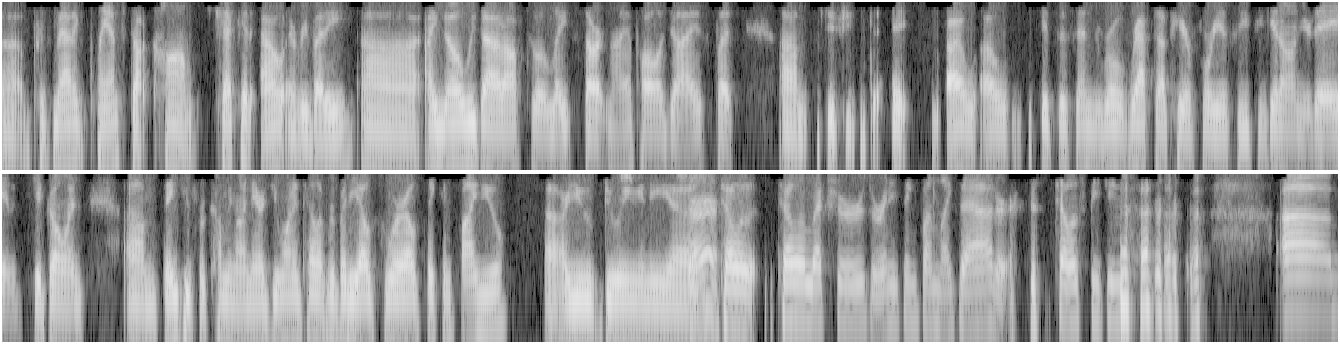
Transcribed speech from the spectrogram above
uh, prismaticplants.com. Check it out, everybody. Uh, I know we got off to a late start, and I apologize, but um, if you, it, I'll, I'll get this end roll wrapped up here for you so you can get on your day and get going. Um, thank you for coming on air. Do you want to tell everybody else where else they can find you? Uh, are you doing any uh, sure. tele tele lectures or anything fun like that, or tele speaking? um,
